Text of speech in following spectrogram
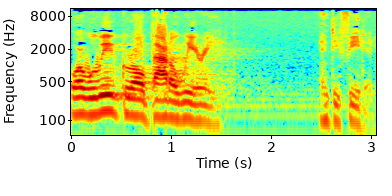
Or will we grow battle weary and defeated?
